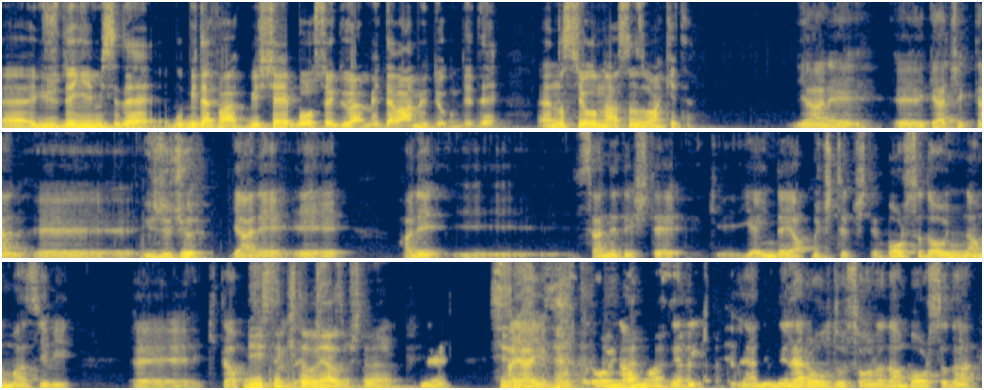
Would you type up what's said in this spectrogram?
%20'si de bu bir defa bir şey borsaya güvenmeye devam ediyorum dedi. Nasıl yorumlarsınız bu anketi? Yani e, gerçekten e, üzücü. Yani e, hani e, senle de işte yayında yapmıştık işte borsada oynanmaz diye bir e, kitap. Birisinin kitabını yazmış değil mi? Ne? Siz hayır hayır borsada oynanmaz dedik. Yani neler oldu sonradan borsada.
